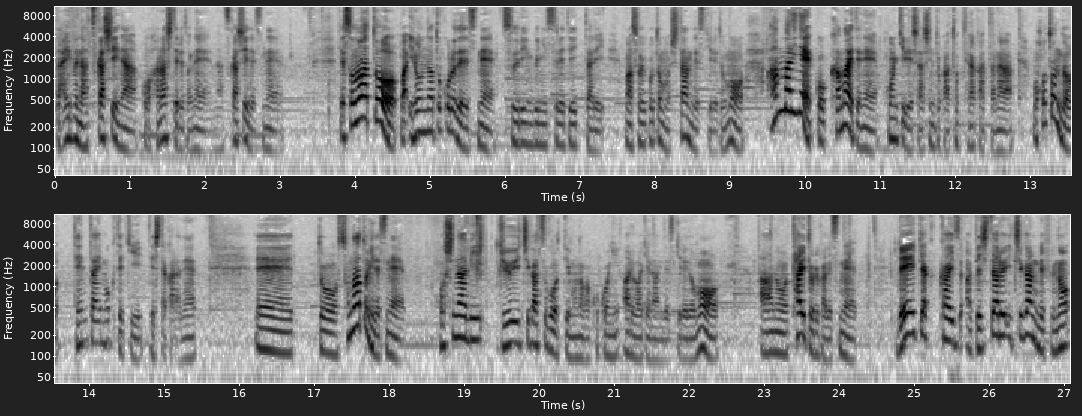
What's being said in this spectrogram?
だいぶ懐かしいな。こう話してるとね、懐かしいですね。で、その後、まあ、いろんなところでですね、ツーリングに連れて行ったり、まあそういうこともしたんですけれども、あんまりね、こう構えてね、本気で写真とか撮ってなかったな。もうほとんど天体目的でしたからね。えー、っと、その後にですね、星ナビ11月号っていうものがここにあるわけなんですけれどもあのタイトルがですね冷却改造あデジタル一眼レフの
